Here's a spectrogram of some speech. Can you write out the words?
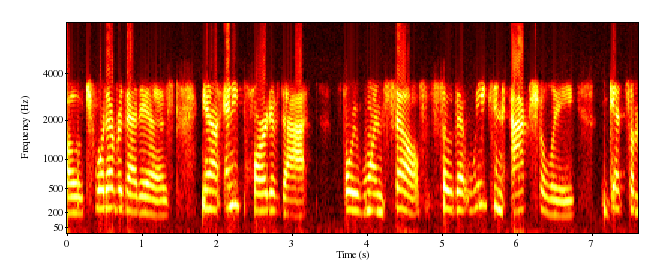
coach, whatever that is, you know, any part of that for oneself so that we can actually get some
